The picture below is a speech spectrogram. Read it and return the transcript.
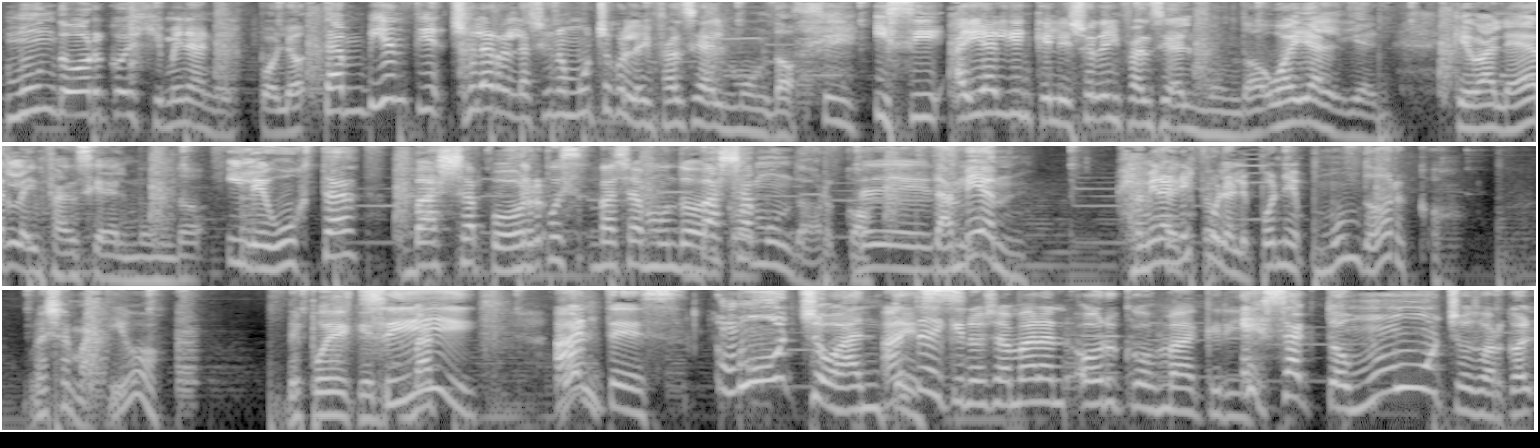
Mundo Orco de Jimena Nespolo. También tie- yo la relaciono mucho con la infancia del mundo. Sí. Y si hay alguien que leyó la infancia del mundo, o hay alguien que va a leer la infancia del mundo y le gusta, vaya por Después vaya Mundo Orco. Vaya Mundo Orco. Sí. También, Jimena Perfecto. Nespolo le pone Mundo Orco. ¿No es llamativo? Después de que. Sí, antes. Mucho antes. Antes de que nos llamaran Orcos Macri. Exacto, muchos orcos.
